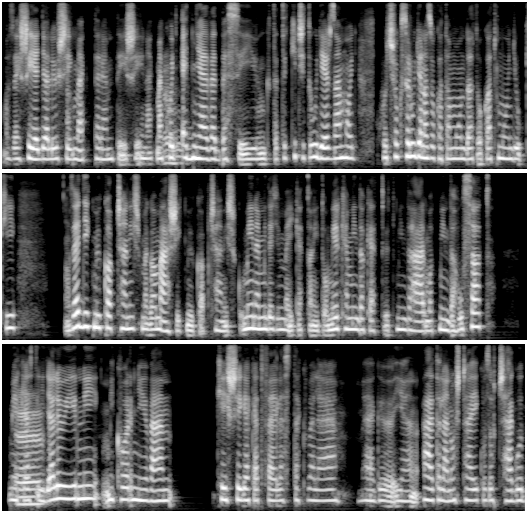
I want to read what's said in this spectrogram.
az esélyegyelőség megteremtésének, meg hogy egy nyelvet beszéljünk. Tehát egy kicsit úgy érzem, hogy, hogy sokszor ugyanazokat a mondatokat mondjuk ki, az egyik mű kapcsán is, meg a másik mű kapcsán is. Akkor miért nem mindegy, hogy melyiket tanítom? Miért kell mind a kettőt, mind a hármat, mind a huszat? Miért kell ezt így előírni, mikor nyilván készségeket fejlesztek vele, meg ilyen általános tájékozottságot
